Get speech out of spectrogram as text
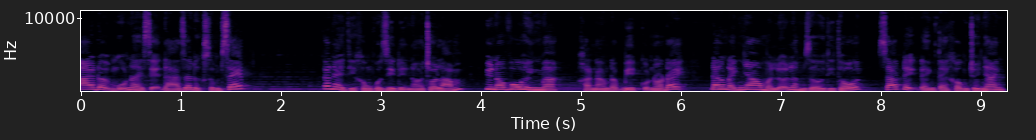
ai đội mũ này sẽ đá ra được sấm sét. Cái này thì không có gì để nói cho lắm, vì nó vô hình mà, khả năng đặc biệt của nó đấy, đang đánh nhau mà lỡ làm rơi thì thôi, xác định đánh tay không cho nhanh.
